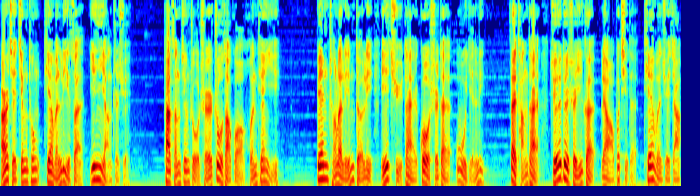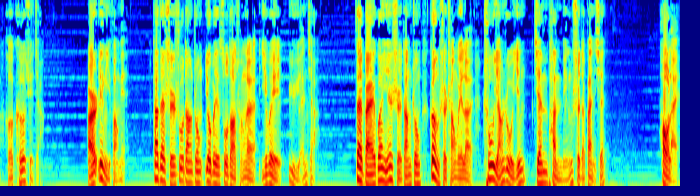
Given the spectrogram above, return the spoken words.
而且精通天文历算、阴阳之学。他曾经主持铸造过浑天仪。编成了林德历，以取代过时的戊寅历，在唐代绝对是一个了不起的天文学家和科学家。而另一方面，他在史书当中又被塑造成了一位预言家，在《百官野史》当中更是成为了出阳入阴、兼判名士的半仙。后来，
